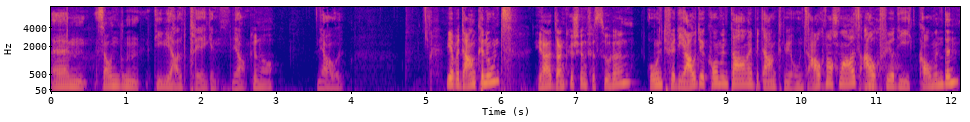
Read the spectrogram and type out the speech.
ähm, sondern die wir halt pflegen. Ja, genau. jawohl. Wir bedanken uns Ja, danke schön fürs Zuhören. Und für die Audiokommentare bedanken wir uns auch nochmals, auch für die kommenden.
